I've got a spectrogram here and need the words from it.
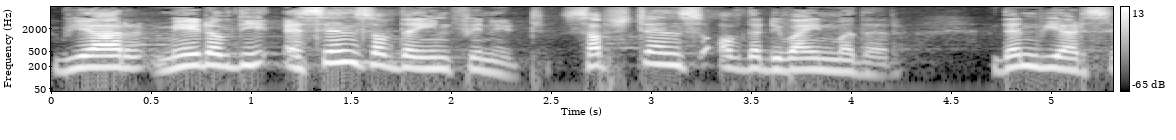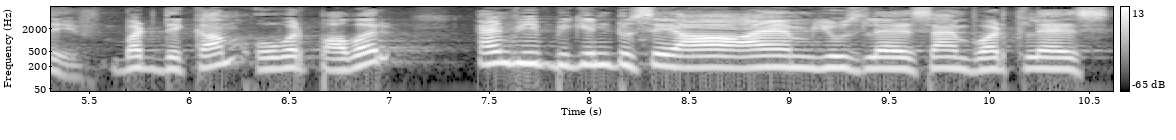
we are made of the essence of the infinite, substance of the Divine Mother, then we are safe. But they come, overpower, and we begin to say, Ah, I am useless, I am worthless,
